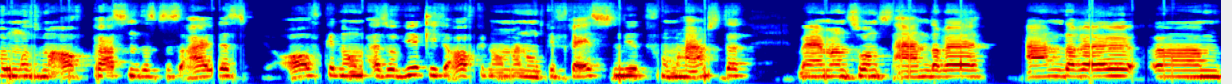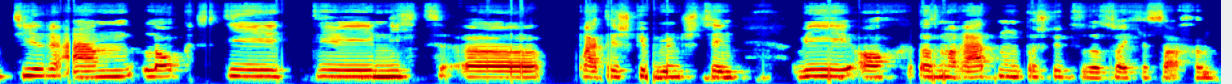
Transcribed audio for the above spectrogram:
muss man aufpassen, dass das alles aufgenommen, also wirklich aufgenommen und gefressen wird vom Hamster, weil man sonst andere andere ähm, Tiere anlockt, die, die nicht äh, praktisch gewünscht sind, wie auch, dass man Ratten unterstützt oder solche Sachen.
